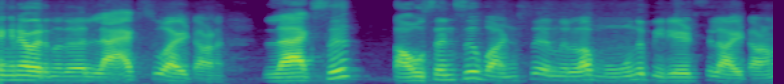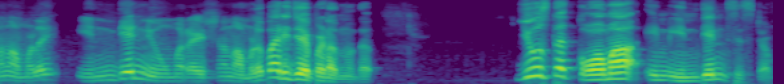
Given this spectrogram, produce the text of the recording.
എങ്ങനെയാണ് വരുന്നത്? ലാക്സും ആയിട്ടാണ്. ലാക്സ് തൗസൻഡ്സ് വൺസ് എന്നുള്ള മൂന്ന് പീരിയഡ്സിലായിട്ടാണ് നമ്മൾ ഇന്ത്യൻ ന്യൂമറേഷൻ നമ്മൾ പരിചയപ്പെടുന്നത്. Use the comma in Indian system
